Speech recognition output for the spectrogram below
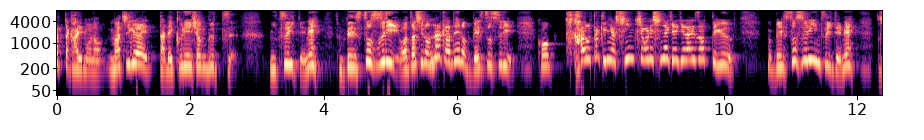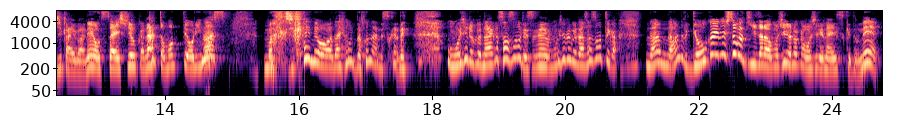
った買い物、間違えたレクリエーショングッズ。についてね、ベスト3、私の中でのベスト3、こう、買うときには慎重にしなきゃいけないぞっていう、ベスト3についてね、次回はね、お伝えしようかなと思っております。まあ、次回の話題もどうなんですかね。面白くなさそうですね。面白くなさそうっていうか、な、なんだろう、業界の人が聞いたら面白いのかもしれないですけどね。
